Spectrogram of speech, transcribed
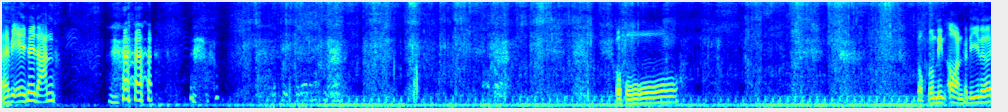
ให้พี่เอช่วยดัน โอ้โห ตกตรงดินอ่อนพอดีเลย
